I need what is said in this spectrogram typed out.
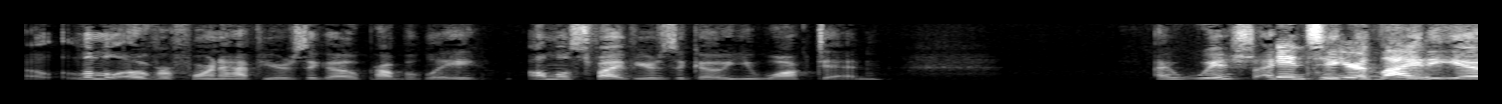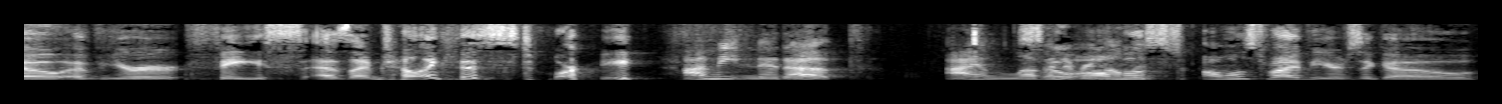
a little over four and a half years ago, probably almost five years ago. You walked in. I wish I could Into take your a life. video of your face as I'm telling this story. I'm eating it up. I am loving so every almost almost five years ago,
